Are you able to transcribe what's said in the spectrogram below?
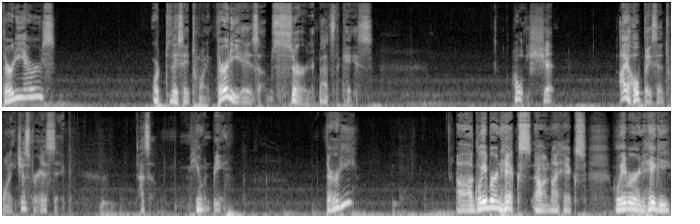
30 errors. Or do they say 20? 30 is absurd if that's the case. Holy shit. I hope they said 20 just for his sake. That's a human being. 30? Uh, Gleyber and Hicks, uh, not Hicks, Gleyber and Higgy,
